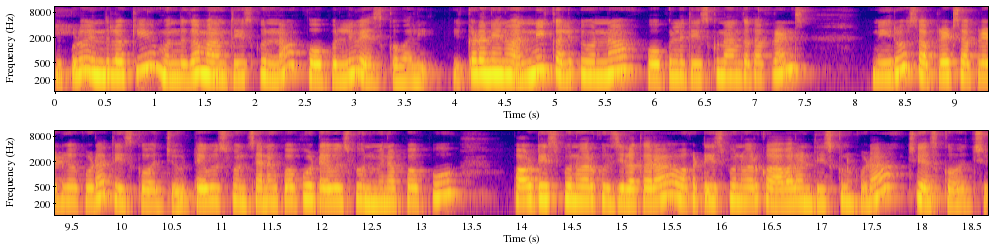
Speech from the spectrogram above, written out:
ఇప్పుడు ఇందులోకి ముందుగా మనం తీసుకున్న పోపుల్ని వేసుకోవాలి. ఇక్కడ నేను అన్నీ కలిపి ఉన్న పోపుల్ని తీసుకున్నాను కదా ఫ్రెండ్స్. మీరు సపరేట్ సపరేట్గా కూడా తీసుకోవచ్చు. టేబుల్ స్పూన్ శనగపప్పు టేబుల్ స్పూన్ మినప్పప్పు పావు టీ స్పూన్ వరకు జీలకర్ర ఒక టీ స్పూన్ వరకు ఆవాలను తీసుకుని కూడా చేసుకోవచ్చు.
